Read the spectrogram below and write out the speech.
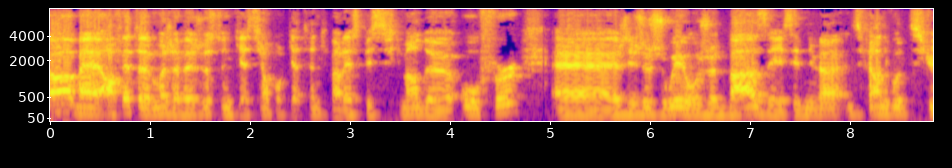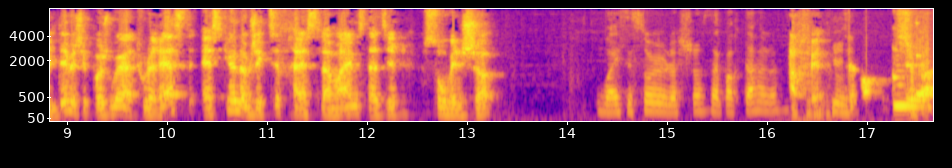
Ah ben en fait euh, moi j'avais juste une question pour Catherine qui parlait spécifiquement de Haut Feu. Euh, j'ai juste joué au jeu de base et c'est différents niveaux de difficulté, mais j'ai pas joué à tout le reste. Est-ce que l'objectif reste le même, c'est-à-dire sauver le chat? Ouais, c'est sûr, le chat c'est important. Là. Parfait. C'est bon. Super.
